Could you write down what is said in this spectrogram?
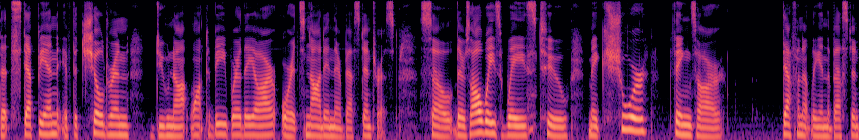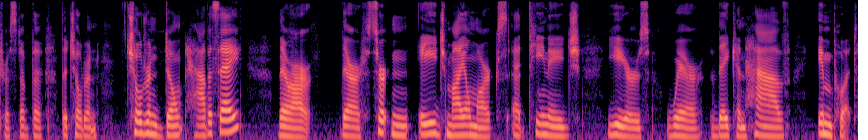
that step in if the children do not want to be where they are or it's not in their best interest. So there's always ways to make sure things are definitely in the best interest of the, the children. Children don't have a say. There are there are certain age mile marks at teenage years where they can have input,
